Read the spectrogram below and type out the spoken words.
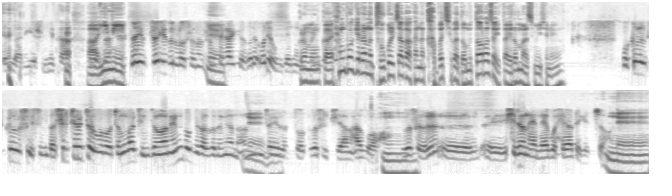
된 거 아니겠습니까? 아, 이미. 저희 저희들로서는 네. 선택하기가 어려, 어려운 개념. 그러니까 행복이라는 두 글자가 갖는 값어치가 너무 떨어져 있다 이런 말씀이시네요. 뭐 그럴, 그럴 수 있습니다. 실질적으로 정말 진정한 행복이라 그러면은 네. 저희들 또 그것을 지향하고 음. 그것을 어, 에, 실현해내고 해야 되겠죠. 네.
